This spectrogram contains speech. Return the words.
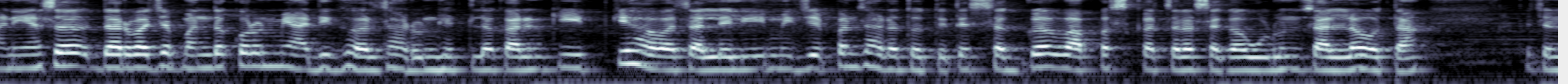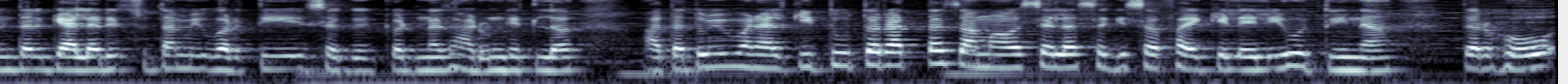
आणि असं दरवाजा बंद करून मी आधी घर झाडून घेतलं कारण की इतकी हवा चाललेली मी जे पण झाडत होते ते सगळं वापस कचरा सगळा उडून चालला होता. त्याच्यानंतर गॅलरीतसुद्धा मी वरती सगळीकडनं झाडून घेतलं. आता तुम्ही म्हणाल की तू तर आत्ताच अमावस्याला सगळी सफाई केलेली होती ना? तर हो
